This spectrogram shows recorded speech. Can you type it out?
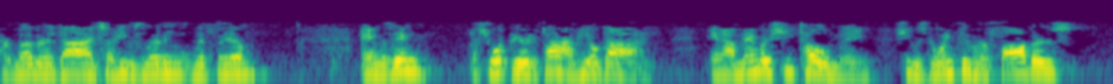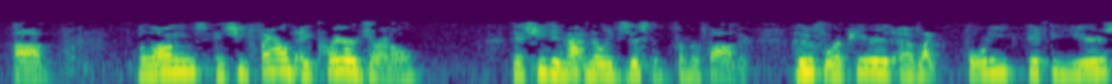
her mother had died, so he was living with them. And within a short period of time, he'll die. And I remember she told me she was going through her father's uh, belongings, and she found a prayer journal that she did not know existed from her father, who for a period of like 40, 50 years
